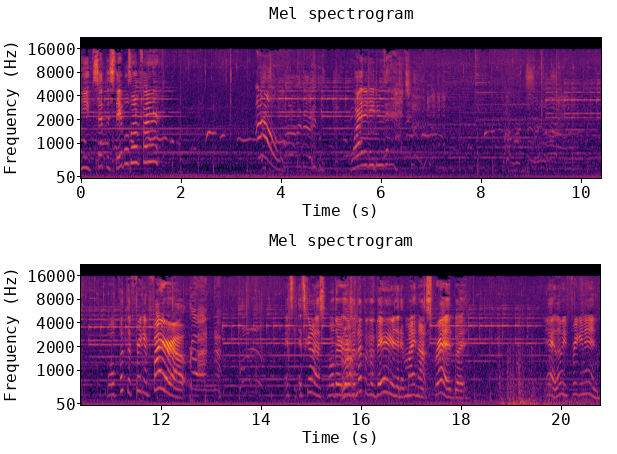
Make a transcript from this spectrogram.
He set the stables on fire? Ow! Why did he do that? Well, put the freaking fire out. It's it's gonna well there, there's ah. enough of a barrier that it might not spread, but yeah, let me freaking in.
